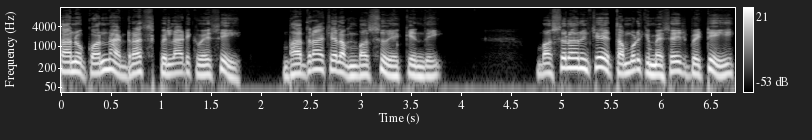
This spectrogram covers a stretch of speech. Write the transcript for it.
తాను కొన్న డ్రెస్ పిల్లాడికి వేసి భద్రాచలం బస్సు ఎక్కింది. బస్సులో నుంచే తమ్ముడికి మెసేజ్ పెట్టి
